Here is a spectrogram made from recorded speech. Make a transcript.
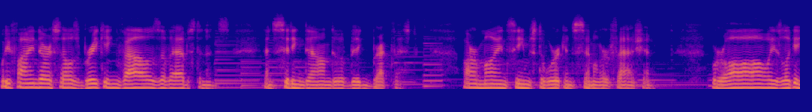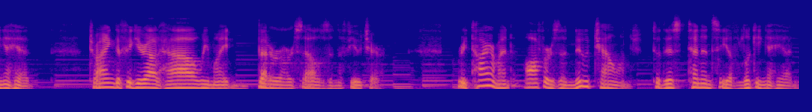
we find ourselves breaking vows of abstinence and sitting down to a big breakfast. Our mind seems to work in similar fashion. We're always looking ahead, trying to figure out how we might better ourselves in the future. Retirement offers a new challenge to this tendency of looking ahead.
